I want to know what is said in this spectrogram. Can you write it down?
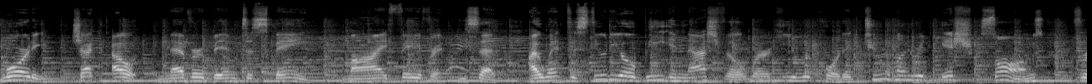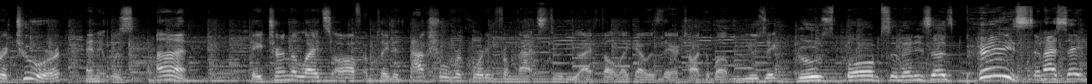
Morty, check out Never Been to Spain. My favorite. He said, I went to Studio B in Nashville where he recorded 200 ish songs for a tour, and it was un. They turned the lights off and played an actual recording from that studio. I felt like I was there. Talk about music, goosebumps, and then he says, Peace! And I say,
